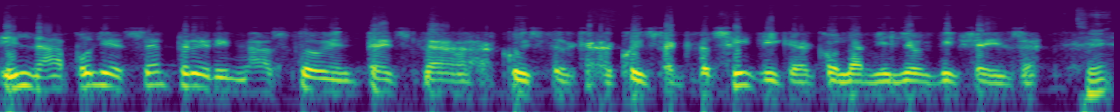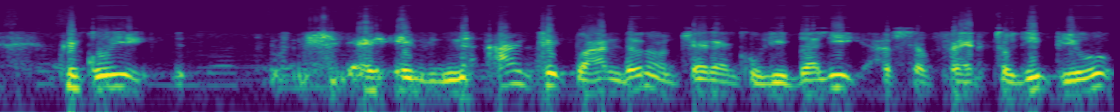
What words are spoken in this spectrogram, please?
Il Napoli è sempre rimasto in testa a questa, a questa classifica con la miglior difesa. Per cui anche quando non c'era Koulibaly ha sofferto di più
